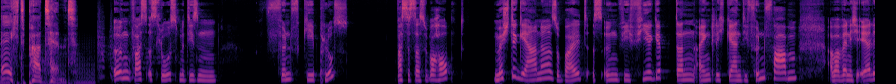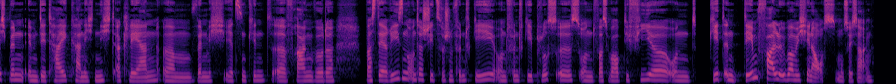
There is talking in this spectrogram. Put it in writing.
Echt Patent. Irgendwas ist los mit diesem 5G Plus. Was ist das überhaupt? Möchte gerne, sobald es irgendwie vier gibt, dann eigentlich gern die fünf haben. Aber wenn ich ehrlich bin, im Detail kann ich nicht erklären, ähm, wenn mich jetzt ein Kind äh, fragen würde, was der Riesenunterschied zwischen 5G und 5G Plus ist und was überhaupt die vier und geht in dem Fall über mich hinaus, muss ich sagen.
